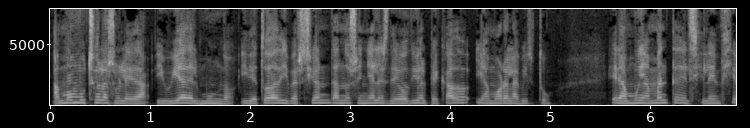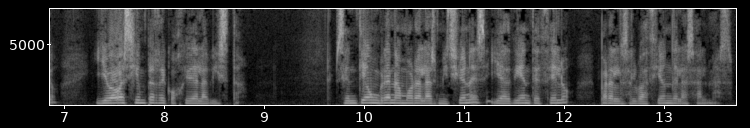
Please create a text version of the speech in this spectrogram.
Amó mucho la soledad y huía del mundo y de toda diversión, dando señales de odio al pecado y amor a la virtud. Era muy amante del silencio y llevaba siempre recogida la vista. Sentía un gran amor a las misiones y ardiente celo para la salvación de las almas.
